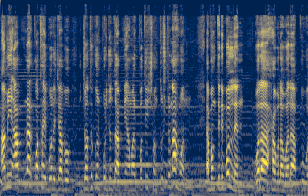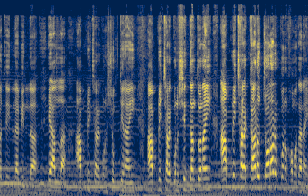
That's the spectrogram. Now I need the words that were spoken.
আমি আপনার কথাই বলে যাব যতক্ষণ পর্যন্ত আপনি আমার প্রতি সন্তুষ্ট না হন। এবং তিনি বললেন, ওয়ালা হাওলা ওয়ালা কুওয়াতা ইল্লা বিল্লাহ। হে আল্লাহ, আপনি ছাড়া কোনো শক্তি নাই, আপনি ছাড়া কোনো সিদ্ধান্ত নাই, আপনি ছাড়া কারও চলার কোনো ক্ষমতা নাই।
